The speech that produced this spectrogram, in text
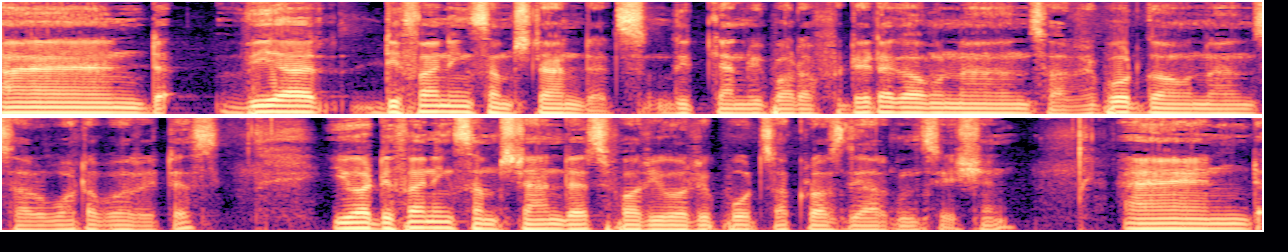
And we are defining some standards. It can be part of data governance or report governance or whatever it is. You are defining some standards for your reports across the organization. And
